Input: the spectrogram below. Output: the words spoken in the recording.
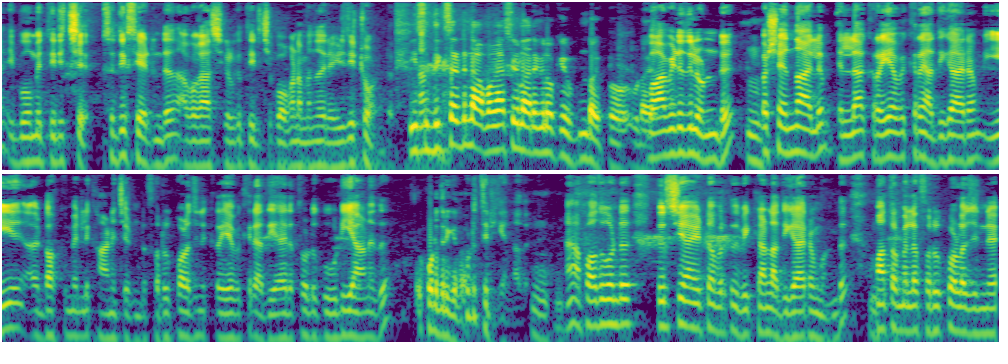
ഈ ഭൂമി തിരിച്ച് സിദ്ദിഖ് സേട്ടിന്റെ അവകാശികൾക്ക് തിരിച്ചു പോകണമെന്ന് എഴുതിയിട്ടുണ്ട്. ഈ സിദ്ദിഖ് സേട്ടിന്റെ അവകാശികൾ ആരെങ്കിലും ഒക്കെ ഉണ്ടോ ഇപ്പോൾ ഭാവിയിലുണ്ട്. പക്ഷെ എന്നാലും എല്ലാ ക്രയവിക്രയ അധികാരം ഈ ഡോക്യുമെന്റിൽ കാണിച്ചിട്ടുണ്ട്. ഫറൂഖ് കോളേജിന് ക്രയവിക്രയ അധികാരത്തോട് കൂടിയാണിത് കൊടുത്തിരിക്കുന്നത്. കൊടുത്തിരിക്കുന്നത്. അപ്പോൾ അതുകൊണ്ട് തീർച്ചയായിട്ടും അവർക്ക് ഇത് വിൽക്കാനുള്ള അധികാരമുണ്ട്. മാത്രമല്ല ഫറൂഖ് കോളേജിന്റെ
